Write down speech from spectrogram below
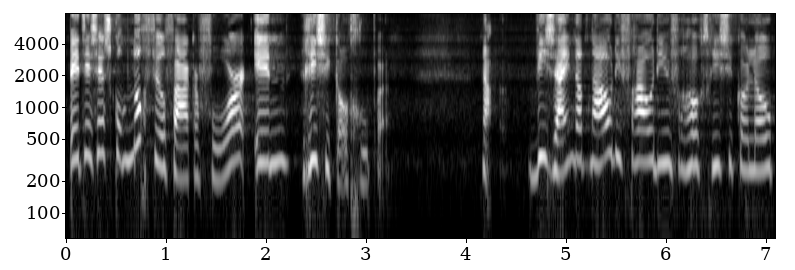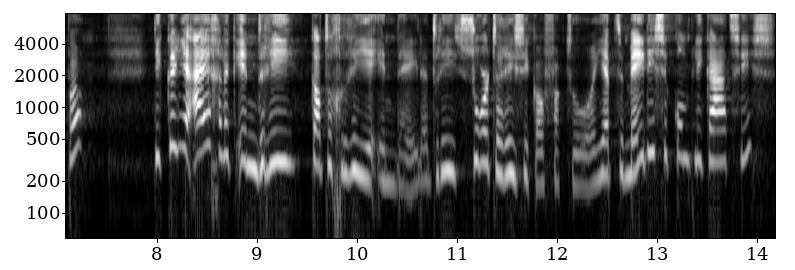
PTSS komt nog veel vaker voor in risicogroepen. Nou, wie zijn dat nou, die vrouwen die een verhoogd risico lopen? Die kun je eigenlijk in drie categorieën indelen, drie soorten risicofactoren. Je hebt de medische complicaties,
